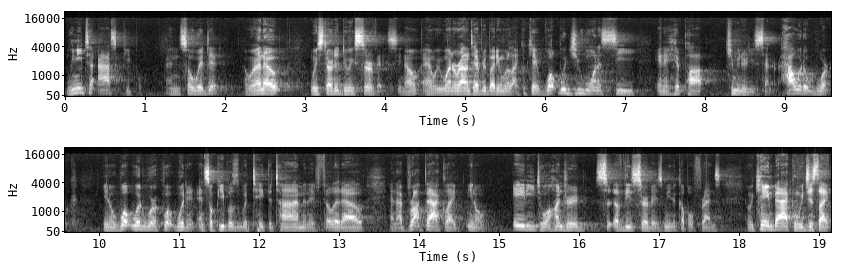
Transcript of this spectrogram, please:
we need to ask people, and so we did. I went out we started doing surveys, you know, and we went around to everybody and we're like, okay, what would you want to see in a hip hop community center? How would it work? You know, what would work, what wouldn't? And so people would take the time and they'd fill it out. And I brought back like, you know, 80 to 100 of these surveys, meet a couple of friends. And we came back and we just like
